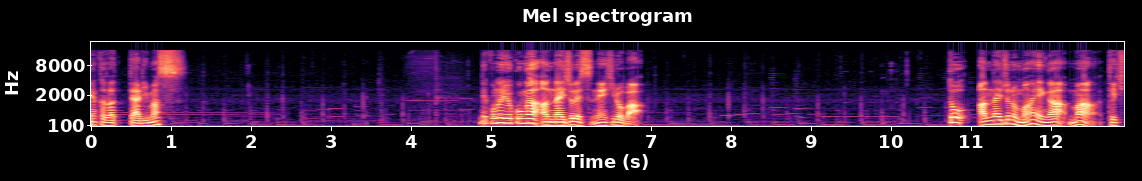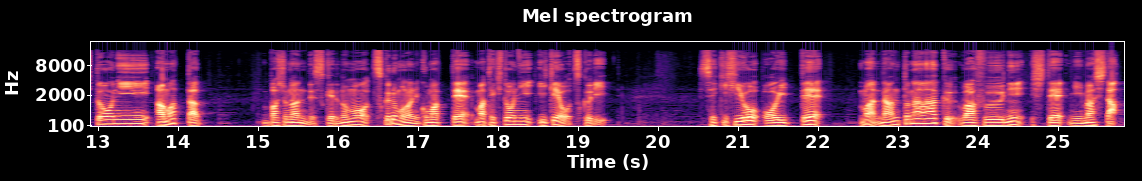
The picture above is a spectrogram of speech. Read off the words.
が飾ってあります。で、この横が案内所ですね、広場。と案内所の前が、まあ、適当に余った場所なんですけれども、作るものに困って、まあ、適当に池を作り、石碑を置いて、まあ、なんとなく和風にしてみました。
